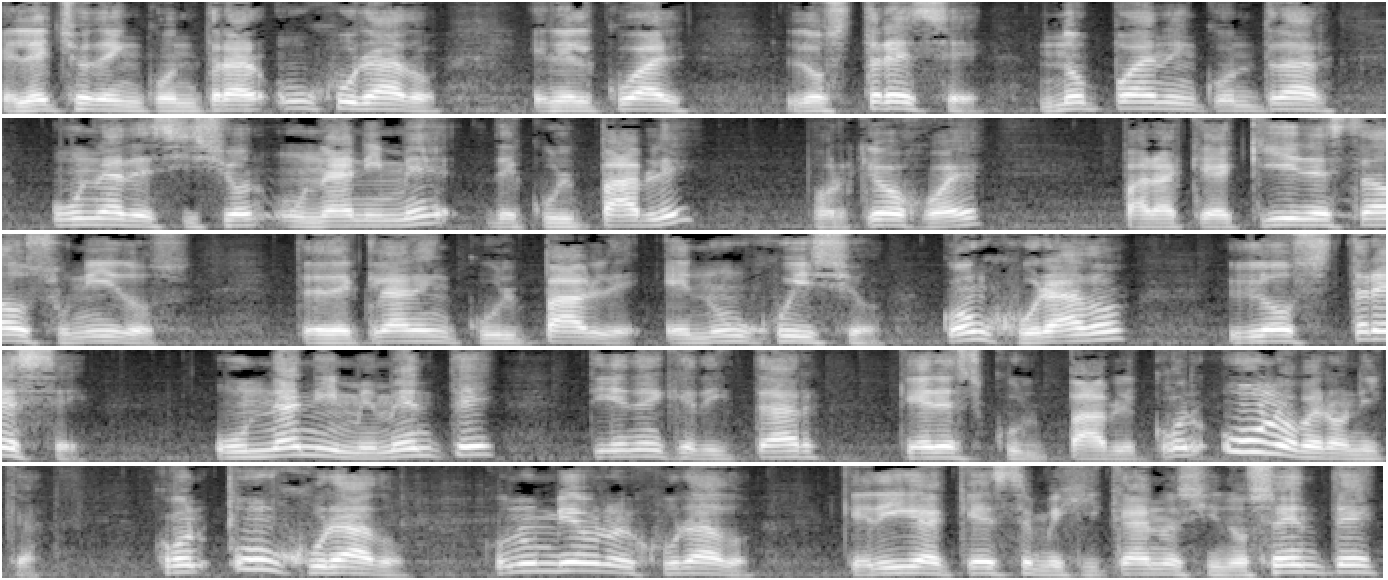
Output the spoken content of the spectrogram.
el hecho de encontrar un jurado en el cual los 13 no puedan encontrar una decisión unánime de culpable, porque ojo, eh, para que aquí en Estados Unidos te declaren culpable en un juicio con jurado, los 13 unánimemente tienen que dictar que eres culpable. Con uno, Verónica, con un jurado, con un miembro del jurado que diga que este mexicano es inocente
